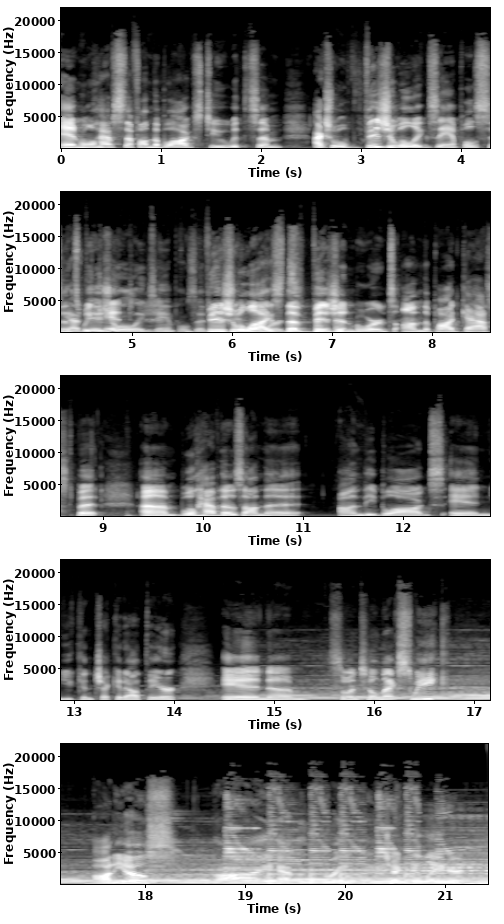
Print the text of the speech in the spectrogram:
And we'll have stuff on the blogs too with some actual visual examples since yeah, we visual can't examples of visualize vision the vision boards on the podcast, but um, we'll have those on the on the blogs and you can check it out there. And um, so until next week, adios. Bye. Have a great week. Check you later.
